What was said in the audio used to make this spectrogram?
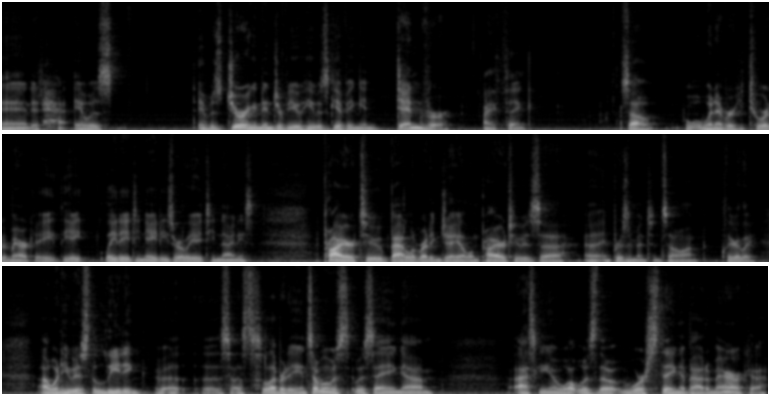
and it it was it was during an interview he was giving in Denver, I think. So whenever he toured America, the eight, late 1880s, early 1890s, prior to Ballad of Reading Gaol and prior to his uh, uh, imprisonment and so on. Clearly, uh, when he was the leading uh, uh, celebrity, and someone was was saying, um, asking him what was the worst thing about America,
